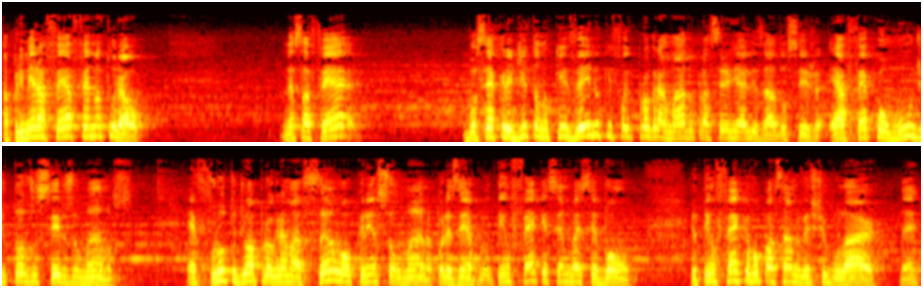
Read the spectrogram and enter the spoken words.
A primeira fé é a fé natural. Nessa fé, você acredita no que veio e no que foi programado para ser realizado, ou seja, é a fé comum de todos os seres humanos. É fruto de uma programação ou crença humana. Por exemplo, eu tenho fé que esse ano vai ser bom. Eu tenho fé que eu vou passar no vestibular, né?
